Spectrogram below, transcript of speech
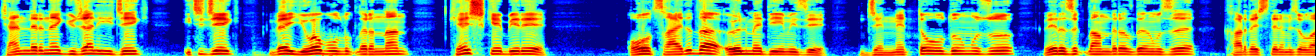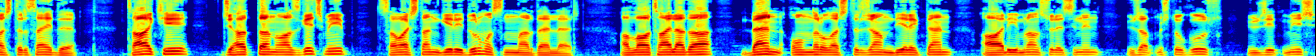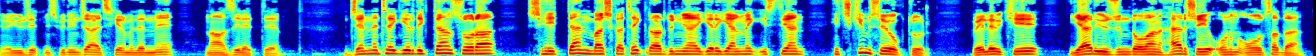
Kendilerine güzel yiyecek, içecek ve yuva bulduklarından keşke biri olsaydı da ölmediğimizi, cennette olduğumuzu ve rızıklandırıldığımızı kardeşlerimize ulaştırsaydı. Ta ki cihattan vazgeçmeyip savaştan geri durmasınlar derler. allah Teala da ben onlara ulaştıracağım diyerekten Ali İmran suresinin 169, 170 ve 171. ayet-i kerimelerini nazil etti. Cennete girdikten sonra şehitten başka tekrar dünyaya geri gelmek isteyen hiç kimse yoktur. Velev ki yeryüzünde olan her şey onun olsa da.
